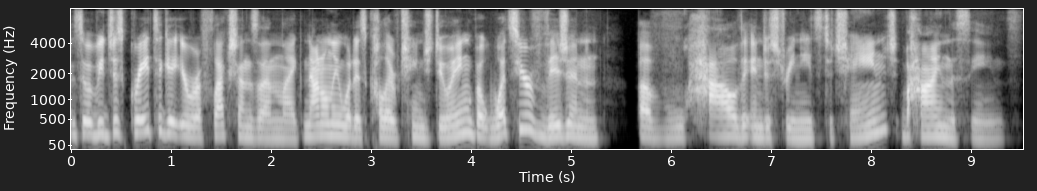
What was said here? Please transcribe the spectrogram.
And so it'd be just great to get your reflections on like not only what is Color of Change doing, but what's your vision of how the industry needs to change behind the scenes?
